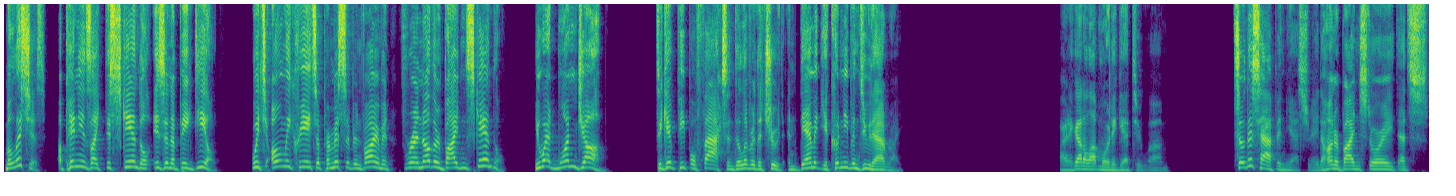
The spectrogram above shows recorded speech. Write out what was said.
Malicious. Opinions like this scandal isn't a big deal, which only creates a permissive environment for another Biden scandal. You had one job to give people facts and deliver the truth. And damn it, you couldn't even do that right. All right, I got a lot more to get to. Um, so this happened yesterday. The Hunter Biden story. That's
